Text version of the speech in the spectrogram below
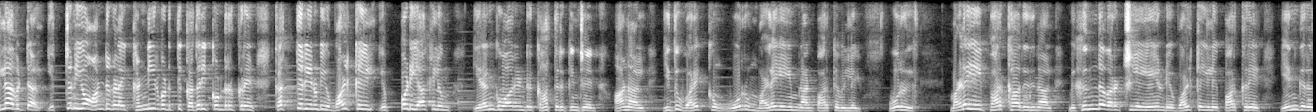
இல்லாவிட்டால் எத்தனையோ ஆண்டுகளை கண்ணீர் வடுத்து கதறிக்கொண்டிருக்கிறேன் கர்த்தர் என்னுடைய வாழ்க்கையில் எப்படியாகிலும் இறங்குவார் என்று காத்திருக்கின்றேன். ஆனால் இதுவரைக்கும் ஒரு மழையையும் நான் பார்க்கவில்லை. ஒரு மழையை பார்க்காததினால் மிகுந்த வறட்சியையே என்னுடைய வாழ்க்கையிலே பார்க்கிறேன் என்கிற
